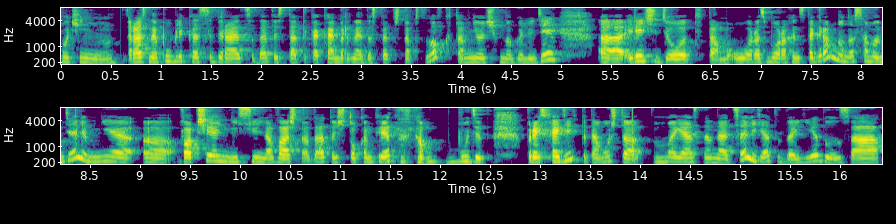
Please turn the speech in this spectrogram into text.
очень разная публика собирается, да, то есть это такая камерная достаточно обстановка, там не очень много людей. А, речь идет там о разборах Инстаграм, но на самом деле мне а, вообще не сильно важно, да, то есть что конкретно там будет происходить, потому что моя основная цель, я туда еду за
